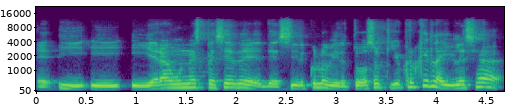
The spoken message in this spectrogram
Eh, y, y, era una especie de, de, círculo virtuoso que yo creo que la iglesia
